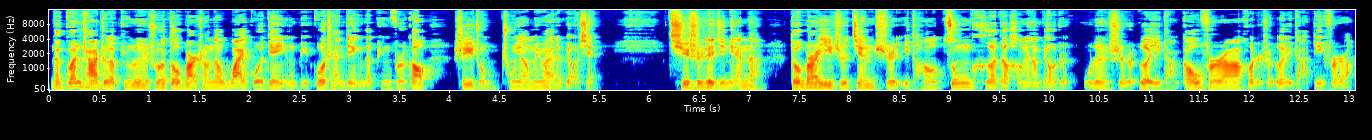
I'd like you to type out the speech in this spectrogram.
那观察者评论说，豆瓣上的外国电影比国产电影的评分高，是一种崇洋媚外的表现。其实这几年呢，豆瓣一直坚持一套综合的衡量标准，无论是恶意打高分啊，或者是恶意打低分啊，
